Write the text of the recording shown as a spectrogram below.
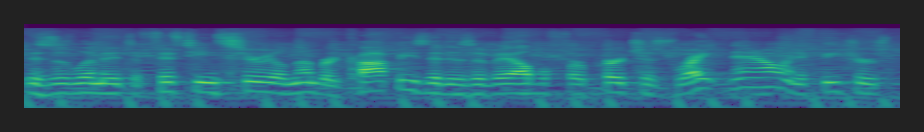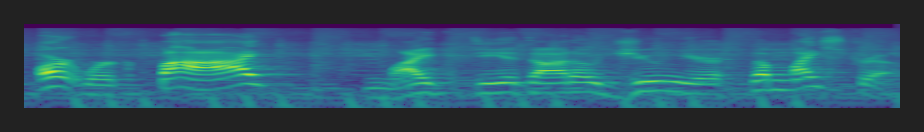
This is limited to 15 serial numbered copies. It is available for purchase right now, and it features artwork by Mike Deodato Jr., the maestro.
